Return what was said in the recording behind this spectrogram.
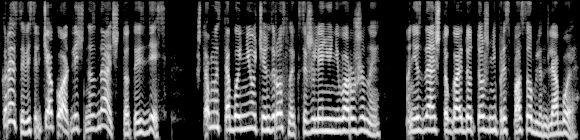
«Крысы Весельчаку отлично знают, что ты здесь, что мы с тобой не очень взрослые, к сожалению, не вооружены, они знают, что Гайдо тоже не приспособлен для боя.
